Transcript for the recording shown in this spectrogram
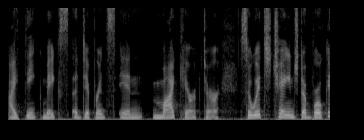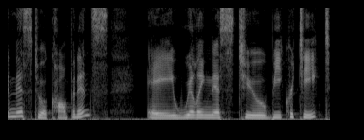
I think makes a difference in my character. So it's changed a brokenness to a confidence, a willingness to be critiqued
